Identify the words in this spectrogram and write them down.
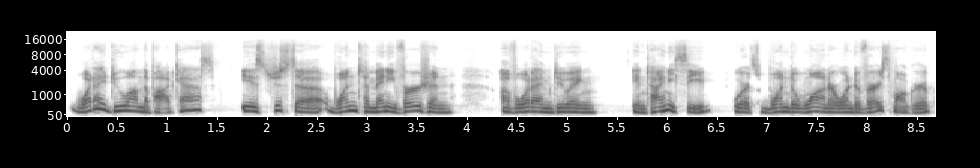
what I do on the podcast is just a one to many version of what I'm doing in Tiny Seed where it's one to one or one to very small group,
